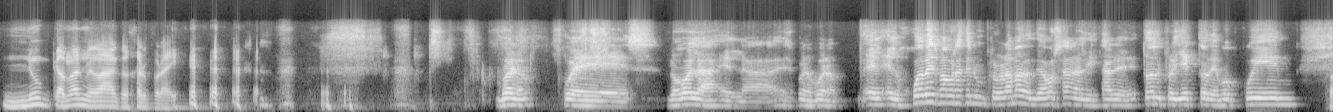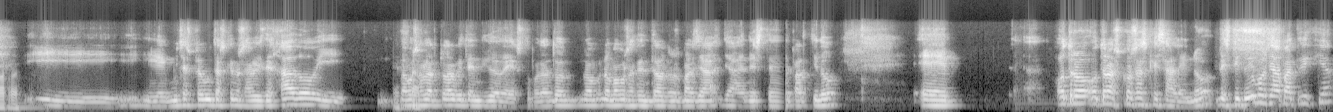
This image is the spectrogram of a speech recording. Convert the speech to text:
nunca más me van a coger por ahí. bueno, pues luego en la, bueno, bueno, el, jueves vamos a hacer un programa donde vamos a analizar eh, todo el proyecto de Bob Quinn y, y, hay muchas preguntas que nos habéis dejado y Vamos a hablar todo lo entendido de esto, por lo tanto no, vamos a centrarnos más ya, en este partido. Eh, otras cosas que salen, ¿no? Destituimos ya a Patricia.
